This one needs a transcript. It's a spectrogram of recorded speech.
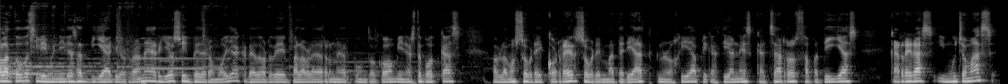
Hola a todos y bienvenidos a Diario Runner. Yo soy Pedro Moya, creador de palabraderunner.com y en este podcast hablamos sobre correr, sobre material, tecnología, aplicaciones, cacharros, zapatillas, carreras y mucho más.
